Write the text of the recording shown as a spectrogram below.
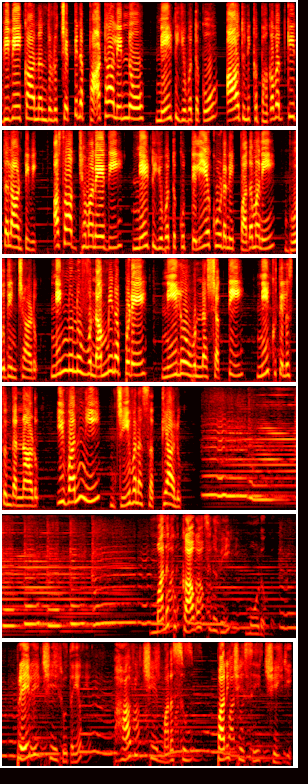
వివేకానందుడు చెప్పిన పాఠాలెన్నో నేటి యువతకు ఆధునిక భగవద్గీత లాంటివి. అసాధ్యమనేది నేటి యువతకు తెలియకూడని పదమని బోధించాడు. నిన్ను నువ్వు నమ్మినప్పుడే నీలో ఉన్న శక్తి నీకు తెలుస్తుందన్నాడు. ఇవన్నీ జీవన సత్యాలు. మనకు కావలసినవి మూడు. ప్రేమించే హృదయం భావించే మనసు పనిచేసే చెయ్యి.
